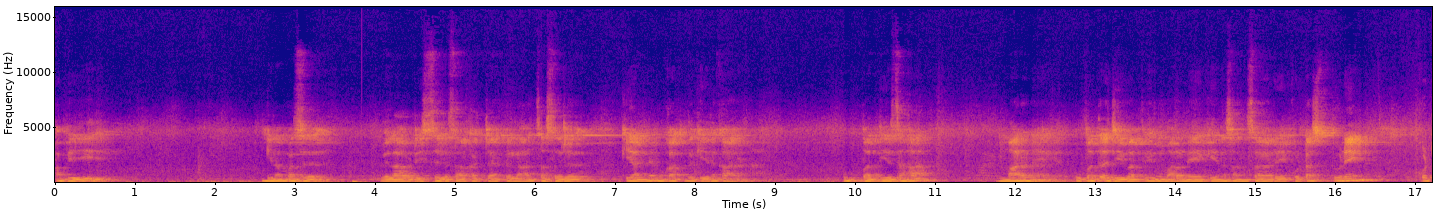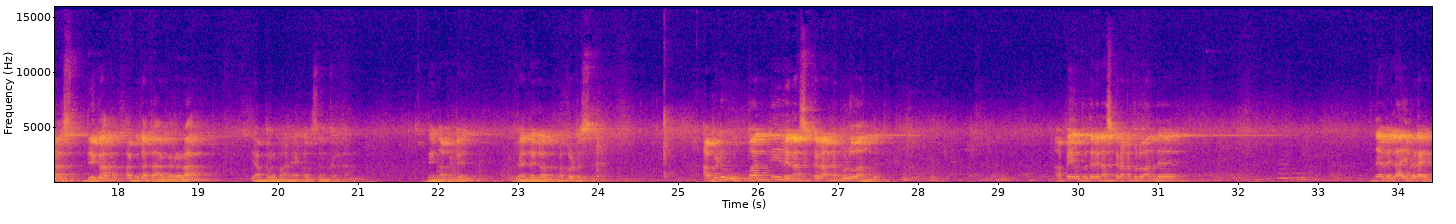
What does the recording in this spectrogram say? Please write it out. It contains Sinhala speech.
අපි ගිලම්පස වෙලාවට ඉස්සෙල්ලා සාකච්ඡා කළා සසර කියන්නේ මොකක්ද කියන කාරණා. උප්පත්තිය සහ මරණය. උපත ජීවත් වීම මරණය කියන සංසාරයේ කොටස් තුනෙන් කොටස් දෙකක් අපි කතා කරලා යම් ප්‍රමාණයක් අවසන් කළා. දැන් අපිට වැදගත්ම කොටස. අපිට උප්පත්තිය වෙනස් කරන්න පුළුවන්ද? අපේ උපත වෙනස් කරන්න පුළුවන්ද? දැන් වෙලා ඉවරයි.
